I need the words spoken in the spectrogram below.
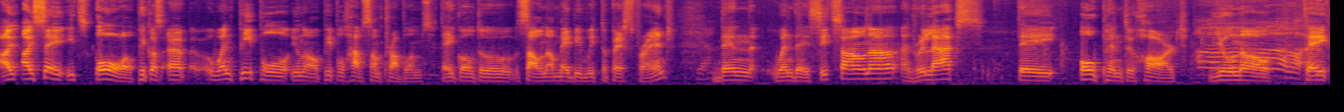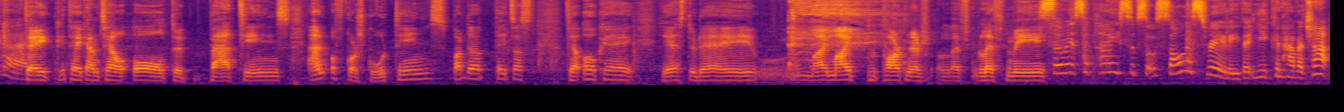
I, I say it's all because uh, when people, you know, people have some problems, they go to sauna maybe with the best friend. Yeah. Then when they sit sauna and relax, they open to heart. you know, Oh, they okay. they they can tell all the bad things and of course good things, but uh, they just tell, okay, yesterday my my partner left left me. So it's a place of sort of solace, really, that you can have a chat.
